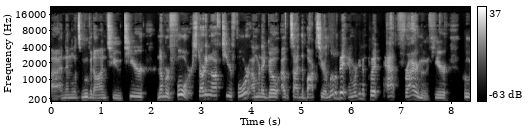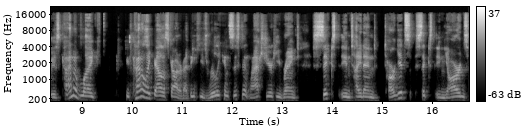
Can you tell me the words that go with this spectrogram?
Uh, and then let's move it on to tier number four. Starting off tier four, I'm going to go outside the box here a little bit, and we're going to put Pat Freiermuth here, who is kind of like he's kind of like Dallas Goedert. I think he's really consistent. Last year, he ranked sixth in tight end targets, sixth in yards,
